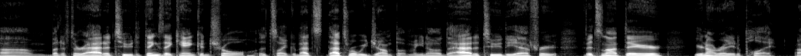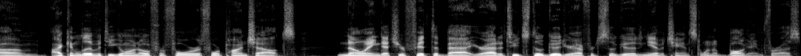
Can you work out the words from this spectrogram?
Um, but if their attitude, the things they can control, it's like that's that's where we jump them. You know, the attitude, the effort. If it's not there, you're not ready to play. Um, I can live with you going 0 for 4 with four punch outs, knowing that you're fit to bat, your attitude's still good, your effort's still good, and you have a chance to win a ball game for us.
